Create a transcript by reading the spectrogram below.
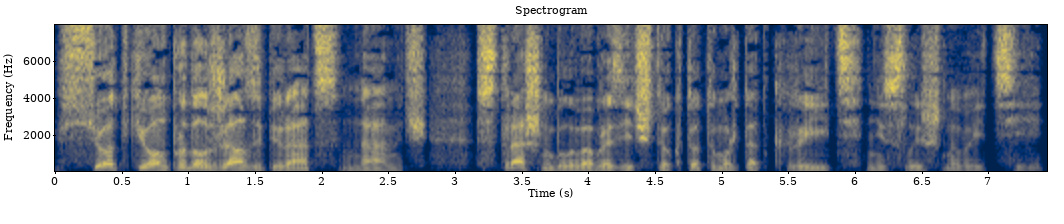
Все-таки он продолжал запираться на ночь. Страшно было вообразить, что кто-то может открыть, неслышно войти.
